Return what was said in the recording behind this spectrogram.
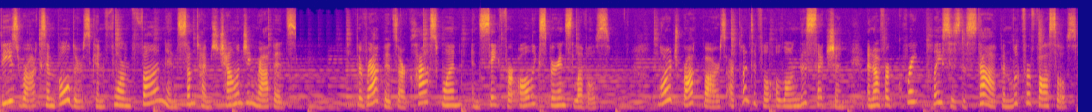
these rocks and boulders can form fun and sometimes challenging rapids. The rapids are Class 1 and safe for all experience levels. Large rock bars are plentiful along this section and offer great places to stop and look for fossils,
